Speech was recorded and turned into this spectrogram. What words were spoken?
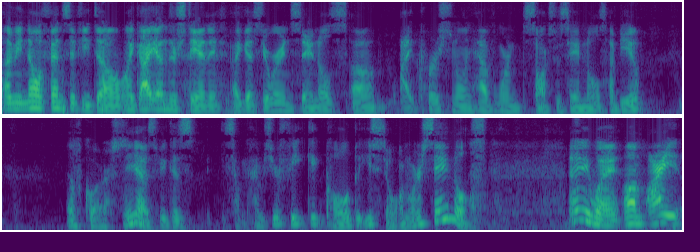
I mean, no offense if you don't. Like, I understand if I guess you're wearing sandals. Um, I personally have worn socks with sandals. Have you? of course. Yes, because sometimes your feet get cold, but you still want to wear sandals. Anyway, um, I,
